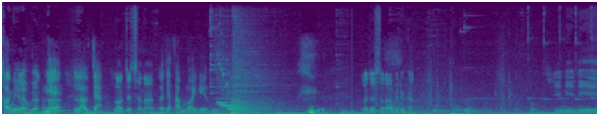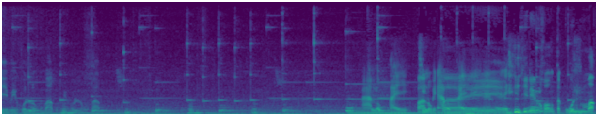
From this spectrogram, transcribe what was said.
ครั้งนี้แหละเพื่อนเนี่ยเราจะเราจะชนะ เราจะซ้ำรอยเดิมเราจะชนะไปด้วยกัน นี่นี่นี่มีคนลงบัฟ มีคนลงบัฟ ป่าหลบภัยปลาชื่ลองไม่น่าหลบภัยเลยนะเอ้ยที่ดินของตระกูลมัก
